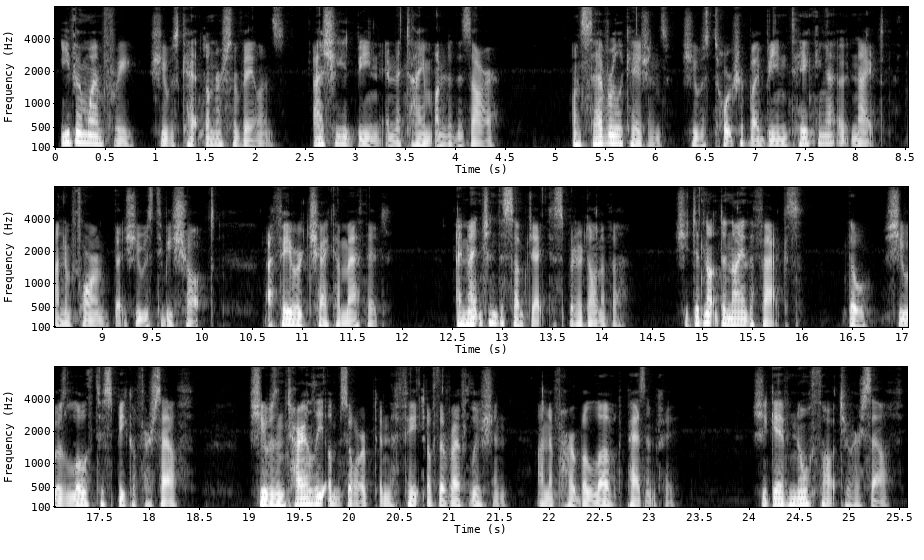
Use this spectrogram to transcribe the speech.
Even when free, she was kept under surveillance, as she had been in the time under the Tsar. On several occasions, she was tortured by being taken out at night and informed that she was to be shot, a favoured Cheka method. I mentioned the subject to Spiridonova. She did not deny the facts, though she was loath to speak of herself. She was entirely absorbed in the fate of the revolution and of her beloved peasantry. She gave no thought to herself,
